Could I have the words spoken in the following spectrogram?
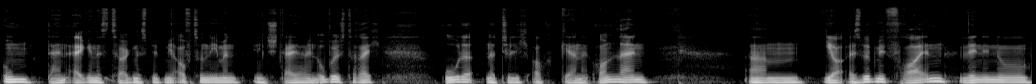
um dein eigenes Zeugnis mit mir aufzunehmen in Steyr in Oberösterreich oder natürlich auch gerne online. Ähm, ja, es würde mich freuen, wenn ich nur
